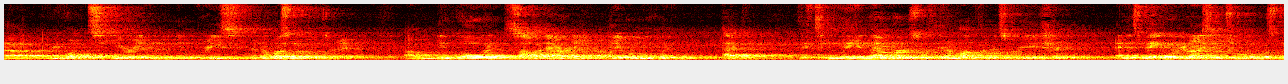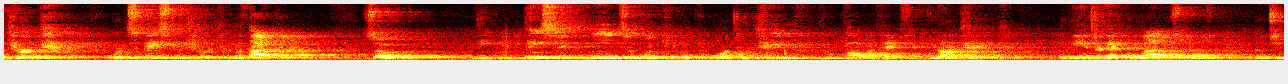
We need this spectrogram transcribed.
uh, revolts here in, in Greece, and there was no internet. Um, in Poland, Solidarity, a labor movement, had 15 million members within a month of its creation, and its main organizing tool was the church, or its space the church, and the factory. So the basic needs of what people want to achieve through politics do not change, but the internet allows them to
